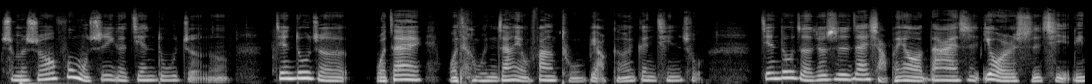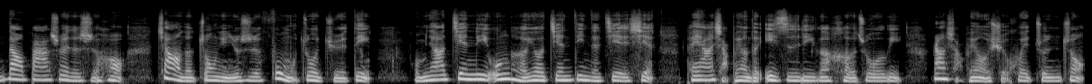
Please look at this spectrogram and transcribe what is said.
什么时候父母是一个监督者呢？监督者，我在我的文章有放图表，可能会更清楚。监督者就是在小朋友大概是幼儿时期，零到八岁的时候，教养的重点就是父母做决定。我们要建立温和又坚定的界限，培养小朋友的意志力跟合作力，让小朋友学会尊重。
